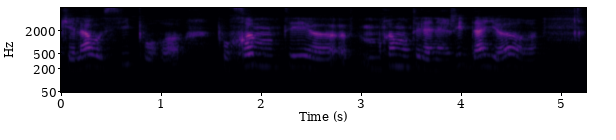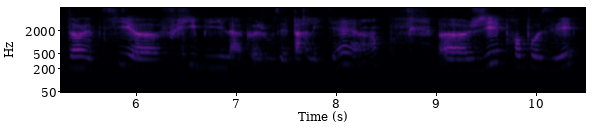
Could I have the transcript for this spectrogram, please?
qui est là aussi pour pour remonter remonter l'énergie. D'ailleurs dans le petit freebie là que je vous ai parlé hier hein, j'ai proposé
